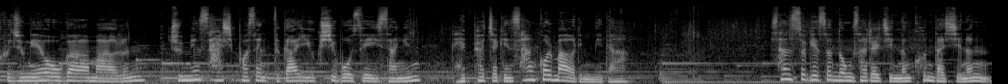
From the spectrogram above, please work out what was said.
그중에 오가와 마을은 주민 40%가 65세 이상인 대표적인 산골 마을입니다. 산속에서 농사를 짓는 콘다 씨는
